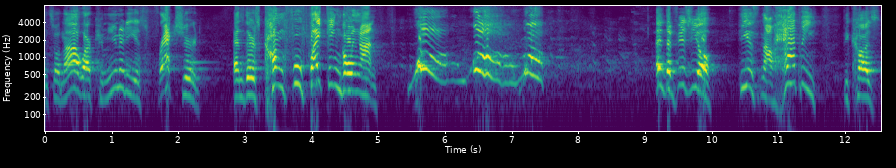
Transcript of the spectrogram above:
And so now our community is fractured and there's kung fu fighting going on. Whoa, whoa, whoa. And Divisio, he is now happy because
